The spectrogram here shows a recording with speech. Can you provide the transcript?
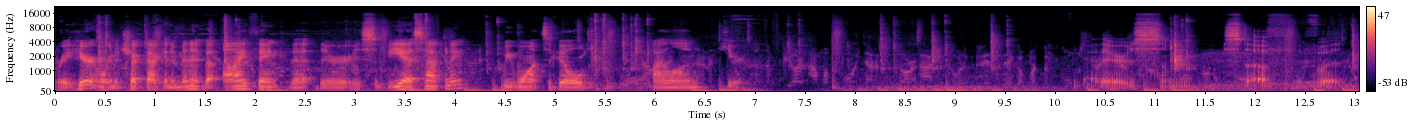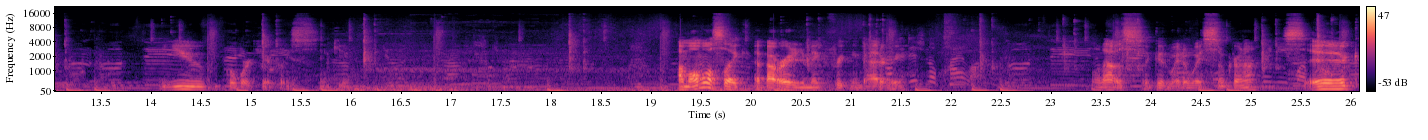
right here and we're going to check back in a minute but I think that there is some BS happening. We want to build pylon here. Yeah, there's some stuff but you go work here please. Thank you. I'm almost like about ready to make a freaking battery. Well, that was a good way to waste some chrono. Sick.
